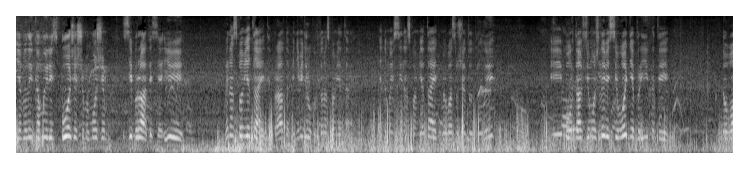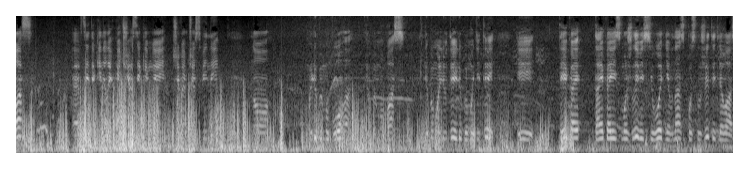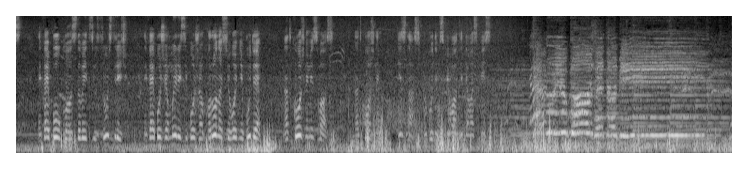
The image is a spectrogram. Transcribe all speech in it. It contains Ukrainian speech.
є велика милість Божа, що ми можемо зібратися. І ви нас пам'ятаєте, правда? Підніміть руку, хто нас пам'ятає. Я думаю, всі нас пам'ятають, ми вас вже тут були. І Бог дав цю можливість сьогодні приїхати до вас е, в цей такий нелегкий час, який ми живемо час війни. Но ми любимо Бога, любимо вас, любимо людей, любимо дітей. І та, яка, та, яка є можливість сьогодні в нас послужити для вас. Нехай Бог благословить цю зустріч, нехай Божа милість і Божа охорона сьогодні буде над кожним із вас, над кожним із нас. Ми будемо співати для вас пісню. Дякую, Боже, тобі,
